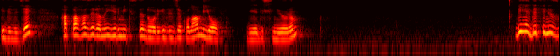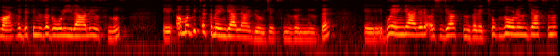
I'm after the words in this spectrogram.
gidilecek. Hatta Haziran'ın 22'sine doğru gidilecek olan bir yol diye düşünüyorum. Bir hedefiniz var. Hedefinize doğru ilerliyorsunuz. E, ama bir takım engeller göreceksiniz önünüzde. E, bu engelleri aşacaksınız. Evet çok zorlanacaksınız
